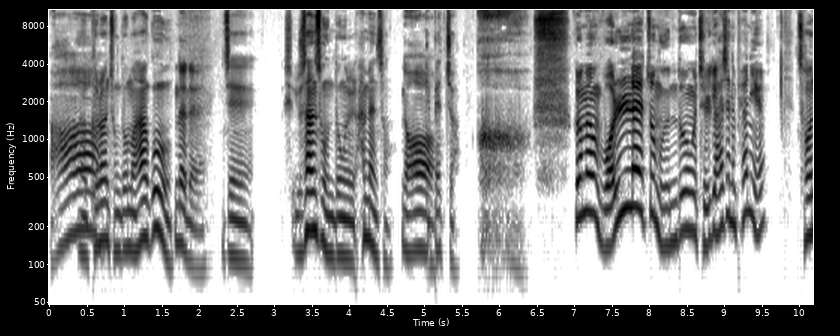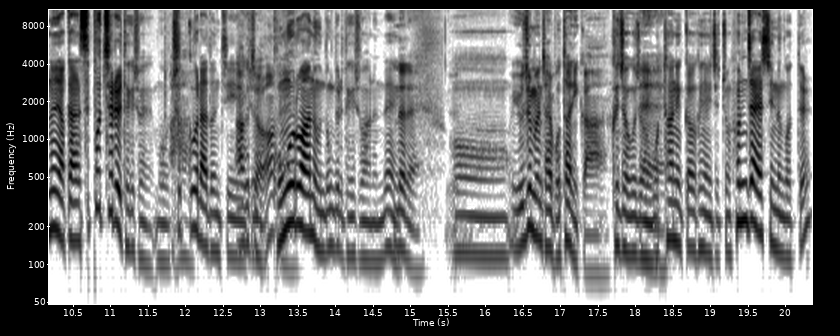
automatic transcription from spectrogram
아. 어, 그런 정도만 하고. 네네. 이제 유산소 운동을 하면서 어. 뺐죠. 그러면 원래 좀 운동을 즐겨 하시는 편이에요? 저는 약간 스포츠를 되게 좋아해요. 뭐 아. 축구라든지 아, 공으로 하는 운동들을 되게 좋아하는데 네네. 어 요즘은 잘 못하니까 그죠 그죠 네. 못하니까 그냥 이제 좀 혼자 할 수 있는 것들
